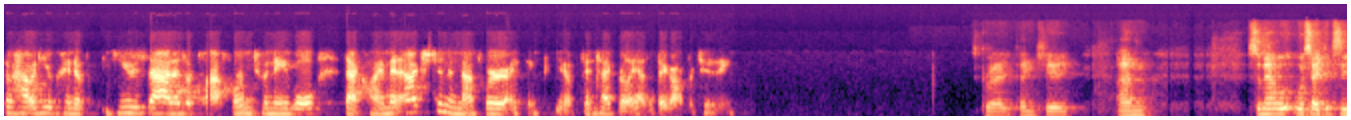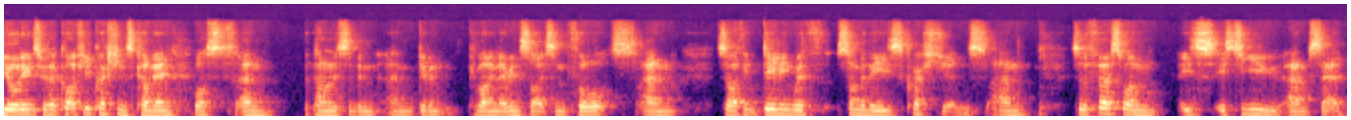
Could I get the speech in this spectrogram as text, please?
So how do you kind of use that as a platform to enable that climate action? And that's where I think you know fintech really has a big opportunity. Great, thank you. Um, so now we'll, we'll, take it to the audience. We've had quite a few questions come in whilst um, the panelists have been um, given providing their insights and thoughts. Um, so I think dealing with some of these questions. Um, so the first one is is to you, um, Seb.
